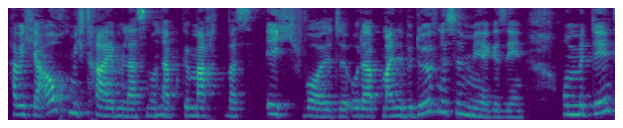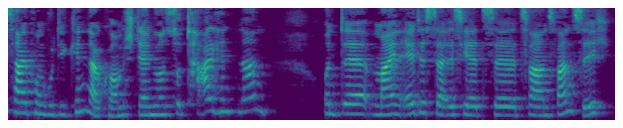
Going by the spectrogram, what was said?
habe ich ja auch mich treiben lassen und habe gemacht, was ich wollte oder habe meine Bedürfnisse mehr gesehen. Und mit dem Zeitpunkt, wo die Kinder kommen, stellen wir uns total hinten an. Und äh, mein Ältester ist jetzt äh, 22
